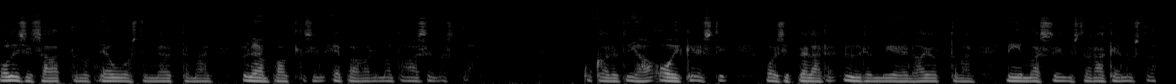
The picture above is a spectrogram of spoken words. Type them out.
olisi saattanut neuvoston näyttämään ylenpalttisen epävarmalta asemastaan. Kuka nyt ihan oikeasti voisi pelätä yhden miehen hajottavan niin massiivista rakennusta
